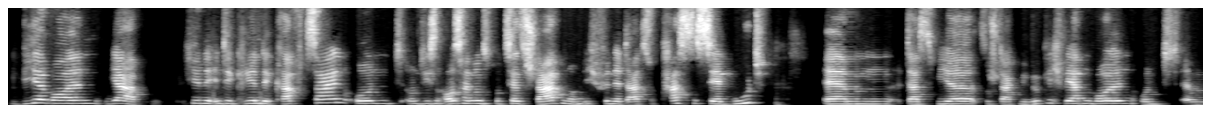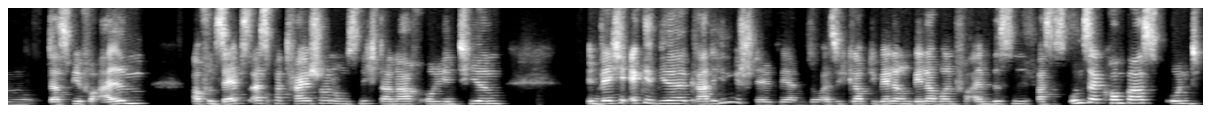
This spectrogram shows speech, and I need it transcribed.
wir wollen ja hier eine integrierende Kraft sein und, und diesen Aushandlungsprozess starten. Und ich finde, dazu passt es sehr gut, ähm, dass wir so stark wie möglich werden wollen und ähm, dass wir vor allem auf uns selbst als Partei schauen und uns nicht danach orientieren, in welche Ecke wir gerade hingestellt werden. So, also ich glaube, die Wählerinnen und Wähler wollen vor allem wissen, was ist unser Kompass und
